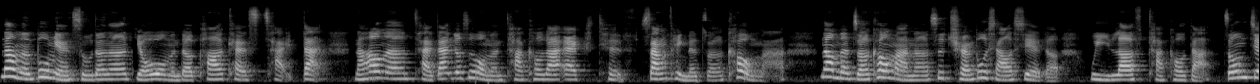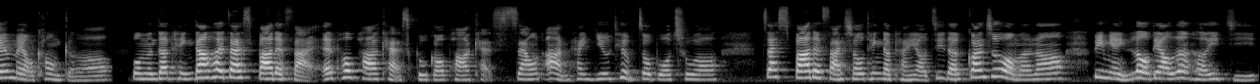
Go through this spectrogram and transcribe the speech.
那我们不免俗的呢，有我们的 podcast 彩蛋。然后呢，彩蛋就是我们 Takoda Active 商品的折扣码。那我们的折扣码呢是全部小写的，We love Takoda，中间没有空格哦。我们的频道会在 Spotify、Apple Podcast、Google Podcast、Sound On 和 YouTube 做播出哦。在 Spotify 收听的朋友，记得关注我们哦，避免你漏掉任何一集。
